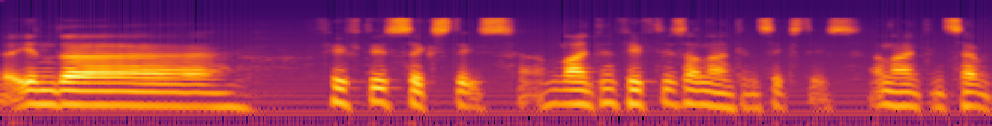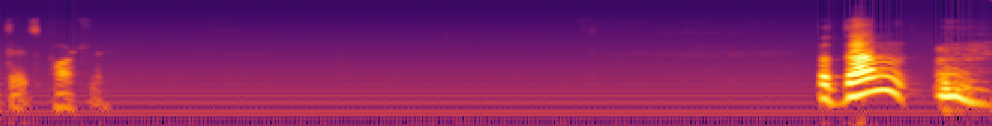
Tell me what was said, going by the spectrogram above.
in the 50s, 60s, 1950s and 1960s, and 1970s partly. But then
